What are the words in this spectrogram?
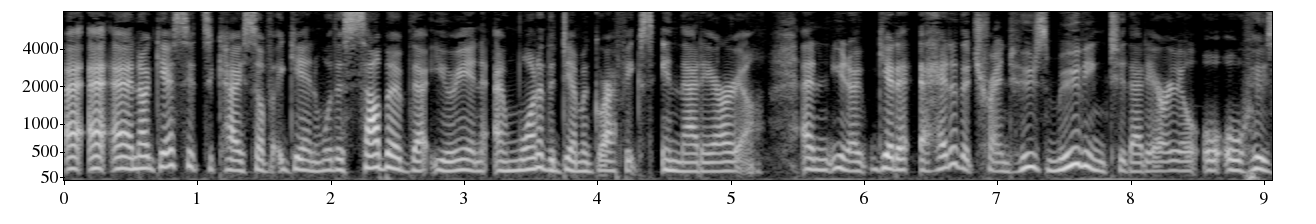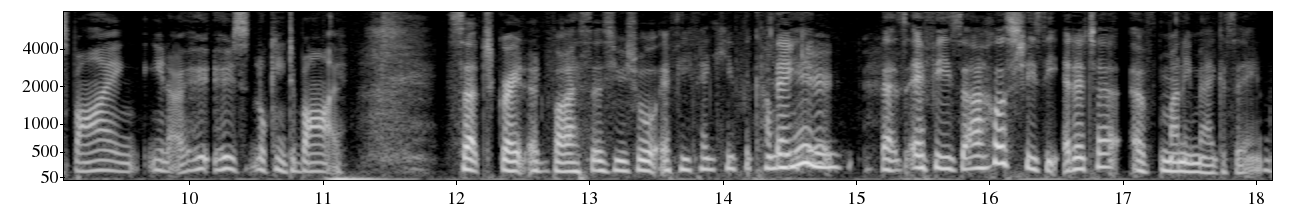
and I guess it's a case of, again, with a suburb that you're in and what are the demographics in that area. And, you know, get ahead of the trend. Who's moving to that area or, or who's buying, you know, who, who's looking to buy. Such great advice as usual, Effie. Thank you for coming thank in. You. That's Effie Zahos. She's the editor of Money Magazine.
